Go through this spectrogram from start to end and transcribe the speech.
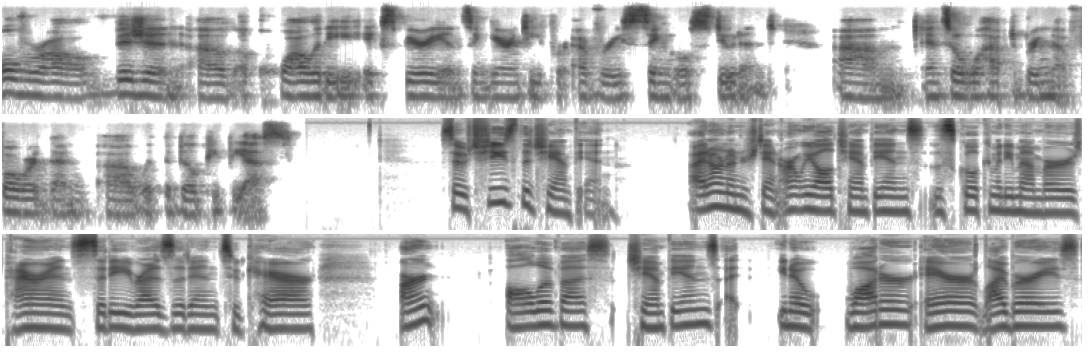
overall vision of a quality experience and guarantee for every single student. Um, and so we'll have to bring that forward then uh, with the BuildBPS. So she's the champion. I don't understand. Aren't we all champions? The school committee members, parents, city residents who care. Aren't all of us champions? You know, water, air, libraries,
